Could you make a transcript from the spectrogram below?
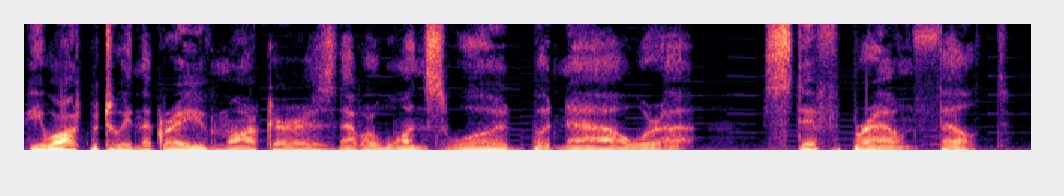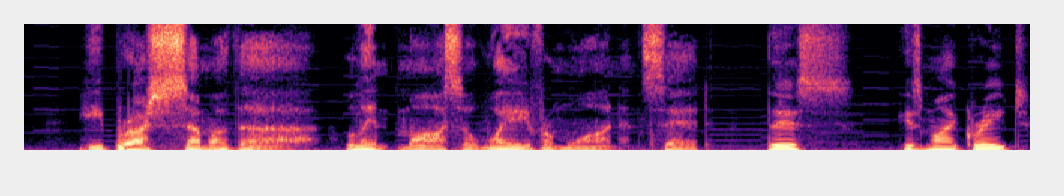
He walked between the grave markers that were once wood but now were a stiff brown felt. He brushed some of the lint moss away from one and said, This is my great,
